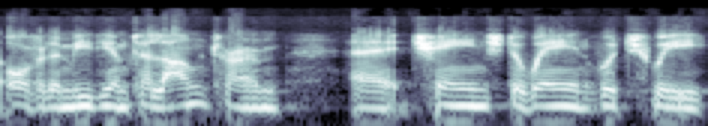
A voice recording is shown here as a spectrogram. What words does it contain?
over the medium to long term, change the way in which we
